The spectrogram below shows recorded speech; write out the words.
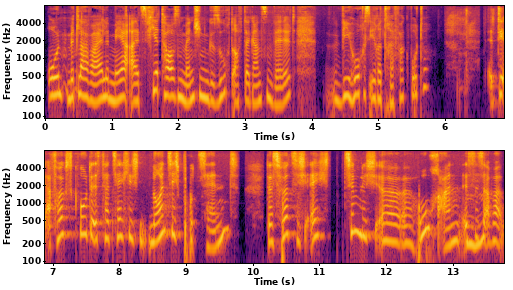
und mittlerweile mehr als 4000 Menschen gesucht auf der ganzen Welt. Wie hoch ist Ihre Trefferquote? Die Erfolgsquote ist tatsächlich 90 Prozent. Das hört sich echt ziemlich äh, hoch an, ist mhm. es aber im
